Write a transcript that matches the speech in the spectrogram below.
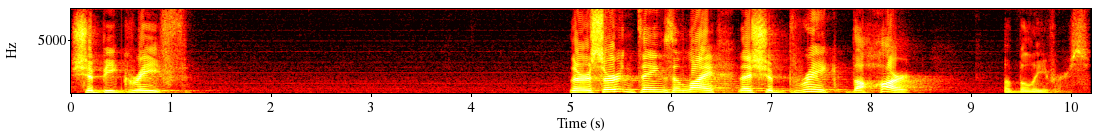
should be grief. There are certain things in life that should break the heart of believers.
